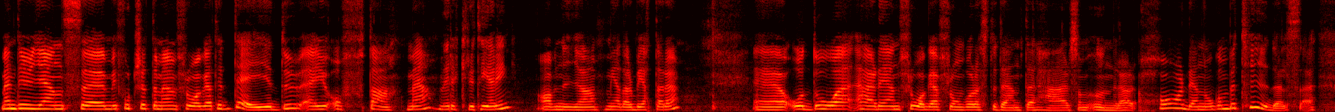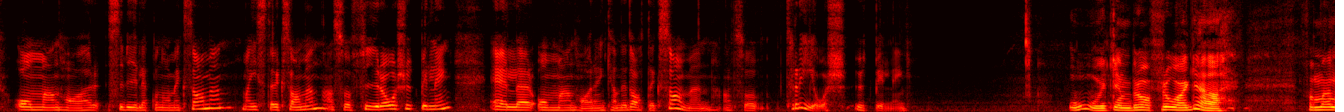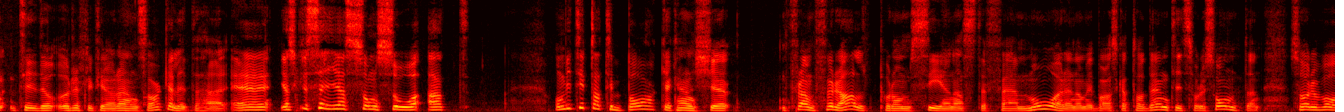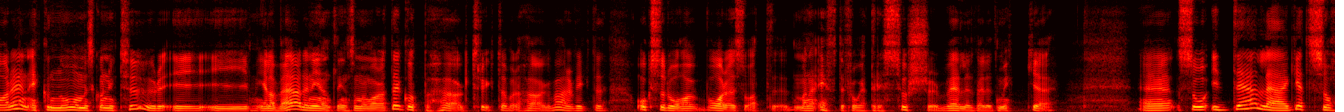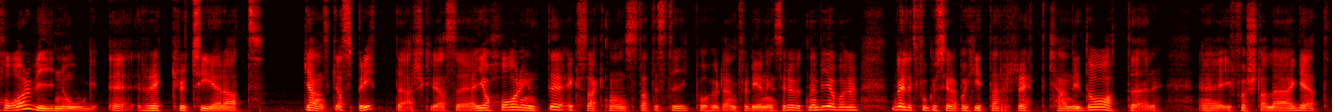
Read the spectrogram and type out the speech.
Men du Jens, eh, vi fortsätter med en fråga till dig. Du är ju ofta med vid rekrytering av nya medarbetare. Eh, och då är det en fråga från våra studenter här som undrar, har det någon betydelse om man har civilekonomexamen, magisterexamen, alltså fyra års utbildning, eller om man har en kandidatexamen, alltså tre års utbildning? Oh, vilken bra fråga! Får man tid att reflektera och rannsaka lite här. Eh, jag skulle säga som så att om vi tittar tillbaka kanske framförallt på de senaste fem åren, om vi bara ska ta den tidshorisonten, så har det varit en ekonomisk konjunktur i, i hela världen egentligen som har varit, det har gått på högtryck, det har varit högvarv, vilket också då har varit så att man har efterfrågat resurser väldigt, väldigt mycket. Eh, så i det läget så har vi nog eh, rekryterat ganska spritt där skulle jag säga. Jag har inte exakt någon statistik på hur den fördelningen ser ut men vi har varit väldigt fokuserade på att hitta rätt kandidater eh, i första läget.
